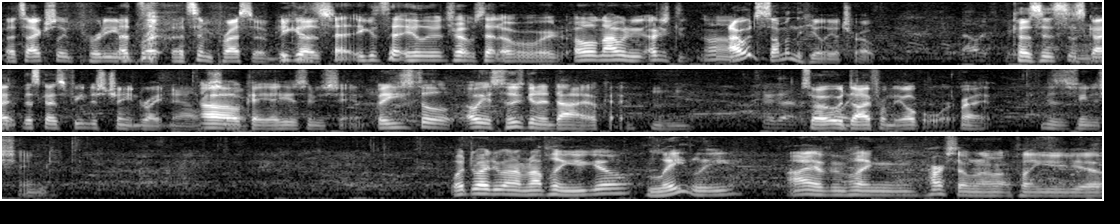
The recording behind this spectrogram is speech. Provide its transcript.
that's actually pretty. That's- Impre- that's impressive because set, he could set Heliotrope, set Overworked. Oh, now. I just. Oh. I would summon the Heliotrope That would be because this guy this guy's fiendish chained right now. Oh, so. okay. Yeah, he's finished Chained, but he's still. Oh, yeah. So he's gonna die. Okay. Take that So it would die from the overwork. Right. Because it's fiendish chained. What do I do when I'm not playing Yu-Gi-Oh? Lately, I have been playing Hearthstone when I'm not playing Yu-Gi-Oh.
